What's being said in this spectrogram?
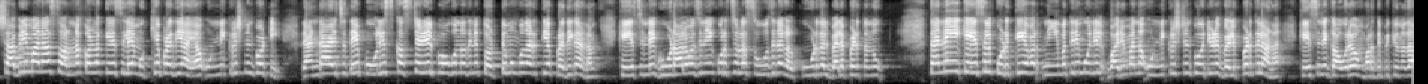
ശബരിമല സ്വർണക്കൊള്ള കേസിലെ മുഖ്യപ്രതിയായ ഉണ്ണികൃഷ്ണൻ പൊട്ടി രണ്ടാഴ്ചത്തെ പോലീസ് കസ്റ്റഡിയിൽ പോകുന്നതിന് തൊട്ടു മുമ്പ് നടത്തിയ പ്രതികരണം കേസിന്റെ ഗൂഢാലോചനയെക്കുറിച്ചുള്ള സൂചനകൾ കൂടുതൽ ബലപ്പെടുത്തുന്നു. തന്നെ ഈ കേസിൽ കുടുക്കിയവർ നിയമത്തിന് മുന്നിൽ വരുമെന്ന ഉണ്ണികൃഷ്ണൻ പോറ്റിയുടെ വെളിപ്പെടുത്തലാണ് കേസിന്റെ ഗൗരവം വർദ്ധിപ്പിക്കുന്നത്.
